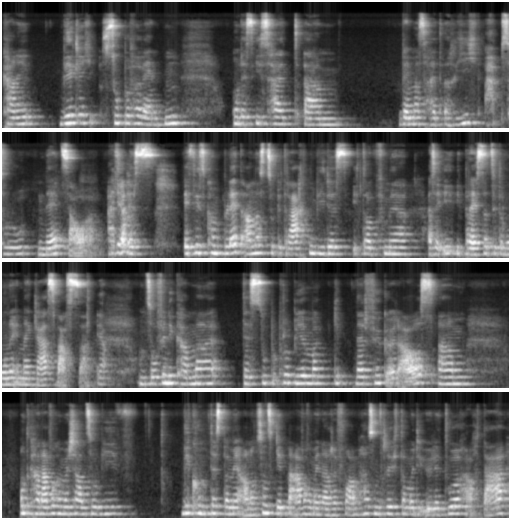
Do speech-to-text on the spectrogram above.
kann ich wirklich super verwenden. Und es ist halt, ähm, wenn man es halt riecht, absolut nicht sauer. Also ja. es es ist komplett anders zu betrachten, wie das, ich tropfe mir, also ich, ich presse eine Zitrone in mein Glas Wasser. Ja. Und so finde ich, kann man das super probieren, man gibt nicht viel Geld aus ähm, und kann einfach mal schauen, so wie, wie kommt das bei mir an. Und sonst geht man einfach mal in ein Reformhaus und trifft einmal die Öle durch. Auch da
